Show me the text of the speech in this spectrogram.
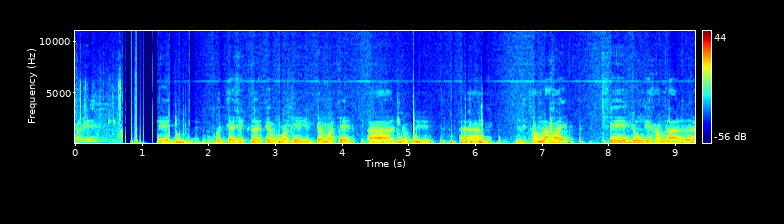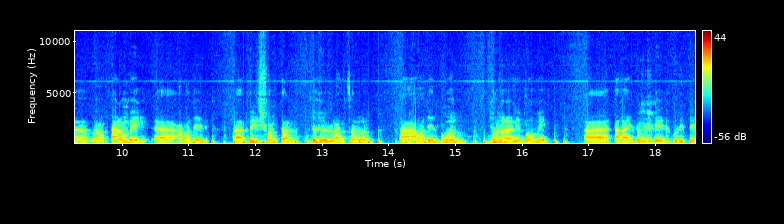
সালের ঐতিহাসিক ফ্ল্যাগশিপ মাঠে, ঈদগাহ মাঠে জঙ্গি হামলা হয়। সেই জঙ্গি হামলার প্রারম্ভেই আমাদের বীর সন্তান জহিরুল আনসারুল আমাদের বোন ঝোনারানী ভৌমিক তারা এই জঙ্গিদের গুলিতে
